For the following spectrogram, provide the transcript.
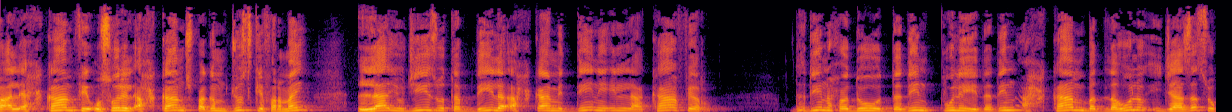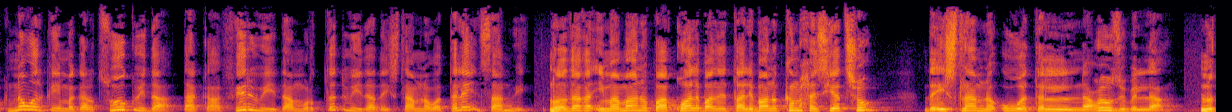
په الاحکام فی اصول الاحکام شپږم جز کې فرمای لا یجیز تبدیل احکام الدین الا کافر د دین حدود، د دین پولې، د دین احکام بدلولو اجازه څوک نه ورکوي مګر څوک وي دا؟ دا کافر وي، دا مرتد وي، دا د اسلام نه وتلی انسان وي. نو د دغه امامانو په اقوال باندې د طالبانو کوم حیثیت شو؟ د اسلام نه ووتل، نعوذ بالله. نو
